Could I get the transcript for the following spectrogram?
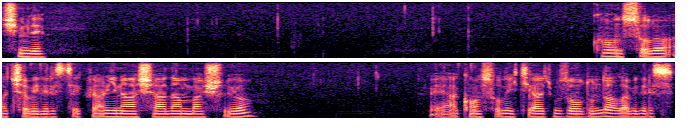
Şimdi konsolu açabiliriz tekrar. Yine aşağıdan başlıyor. Veya konsolu ihtiyacımız olduğunda alabiliriz.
